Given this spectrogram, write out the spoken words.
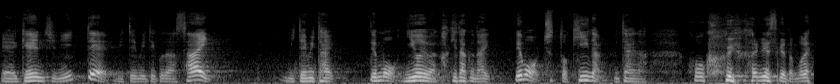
えー、現地に行って見てみてください。見てみたい。でも匂いは嗅ぎたくない。でもちょっと気になるみたいなこう こういう感じですけどもね、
